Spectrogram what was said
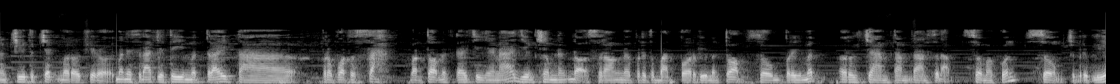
និងជឿទឹកចិត្ត100%មនស្ដាប់ជាទីមិត្តត្រីតើប្រវត្តិសាស្ត្របន្តនឹងទៅជាយ៉ាងណាយើងខ្ញុំនឹងដកស្រង់នៅប្រតិបត្តិព័ត៌មានបន្ទាប់សូមប្រិមិត្តឬចាំតាមដានស្ដាប់សូមអរគុណសូមជម្រាបលា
